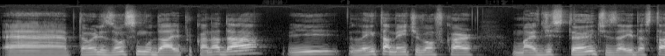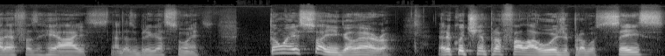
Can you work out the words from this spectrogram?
É, então eles vão se mudar para o Canadá e lentamente vão ficar mais distantes aí das tarefas reais, né, das obrigações. Então é isso aí, galera. Era o que eu tinha para falar hoje para vocês.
